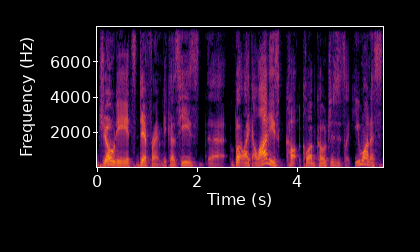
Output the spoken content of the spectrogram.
Jody, it's different because he's, uh, but like a lot of these co- club coaches, it's like you want to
